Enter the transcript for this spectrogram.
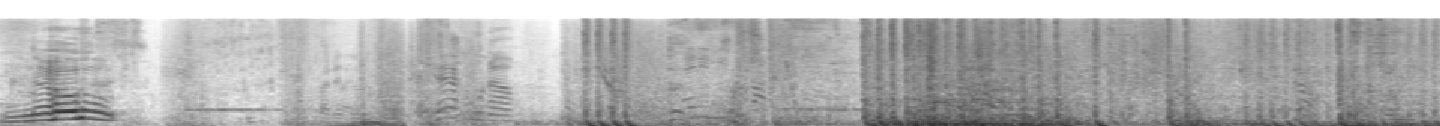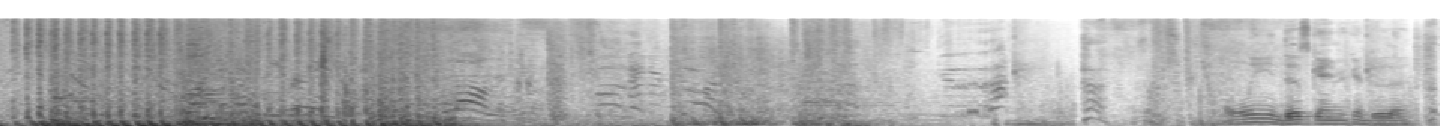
No! Careful now. Enemy spotted. this game you can do that.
